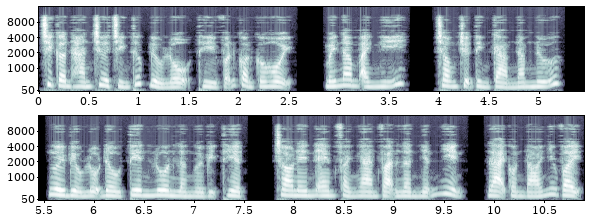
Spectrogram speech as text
chỉ cần hắn chưa chính thức biểu lộ thì vẫn còn cơ hội, mấy năm anh nghĩ, trong chuyện tình cảm nam nữ, người biểu lộ đầu tiên luôn là người bị thiệt, cho nên em phải ngàn vạn lần nhẫn nhịn, lại còn nói như vậy,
